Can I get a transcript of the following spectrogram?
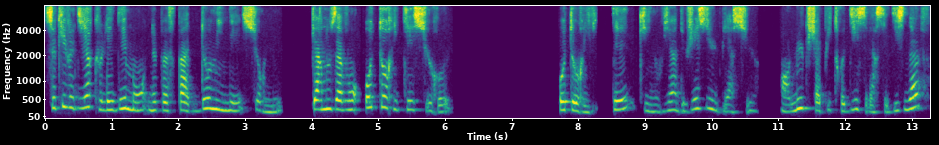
Ce qui veut dire que les démons ne peuvent pas dominer sur nous, car nous avons autorité sur eux. Autorité qui nous vient de Jésus, bien sûr. En Luc chapitre 10, verset 19,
